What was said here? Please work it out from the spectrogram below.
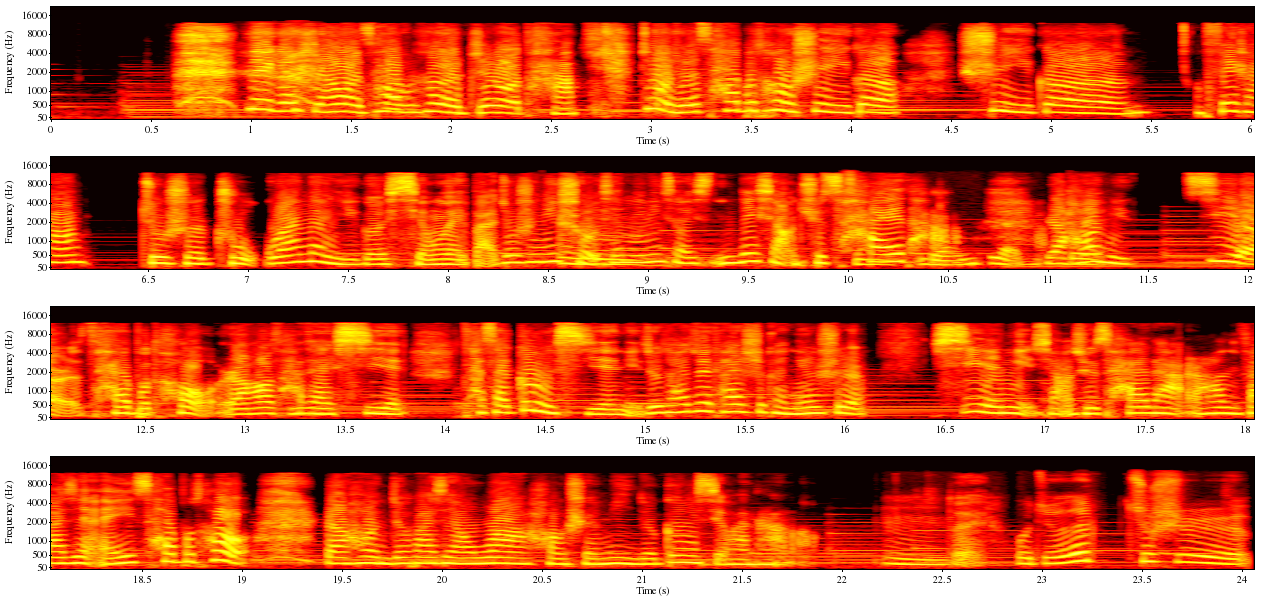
那个时候我猜不透的只有他。就我觉得猜不透是一个是一个非常就是主观的一个行为吧。就是你首先你你想你得想去猜他，然后你。继而猜不透，然后他才吸引，他才更吸引你。就他最开始肯定是吸引你想去猜他，然后你发现哎猜不透，然后你就发现哇好神秘，你就更喜欢他了。嗯，对，我觉得就是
